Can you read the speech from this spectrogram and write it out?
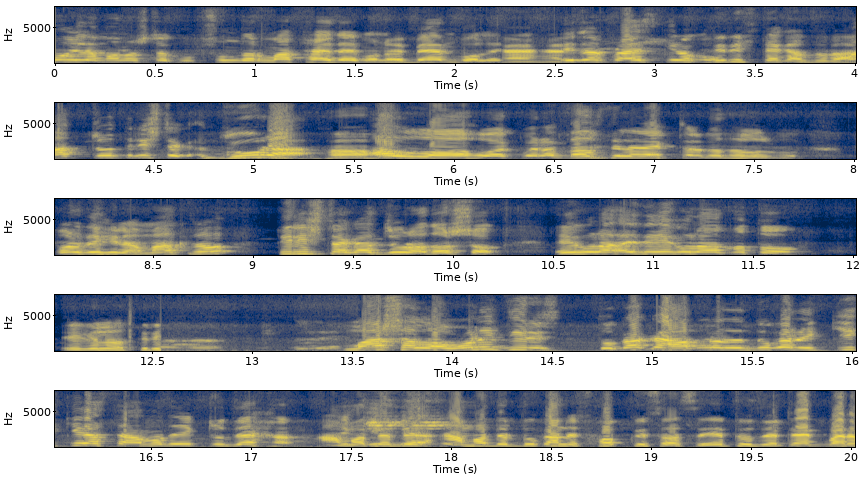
মহিলা মানুষটা খুব সুন্দর মাথায় দেয় মনে হয় ব্যান বলে। এটার প্রাইস কীরকম? তিরিশ টাকা জোড়া। মাত্র তিরিশ টাকা। জোড়া। আল্লাহ আকবার। আমি ভাবছিলাম একটার কথা বলব। পরে দেখি না মাত্র তিরিশ টাকা জোড়া দর্শক। এগুলা এগুলা কত? এগুলো মাশাল্লাহ অনেক জিনিস তো কাকা আপনাদের দোকানে কি কি আছে? আমাদের একটু দেখান। আমাদের? আমাদের দোকানে সবকিছু আছে। এ টু জেড একবারে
